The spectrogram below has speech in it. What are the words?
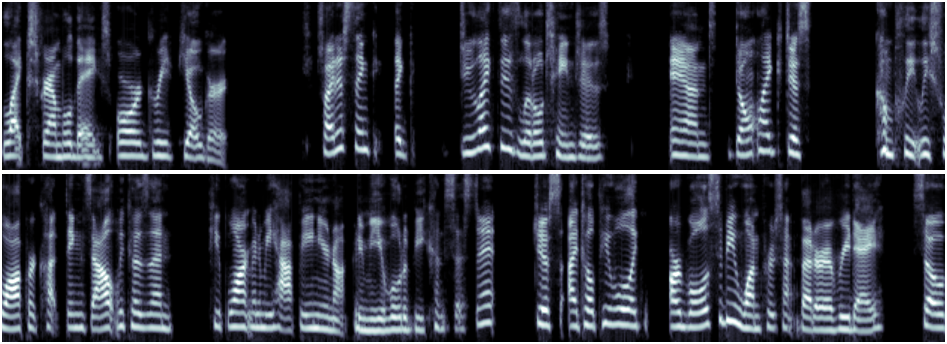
like scrambled eggs or Greek yogurt. So I just think like do like these little changes and don't like just completely swap or cut things out because then people aren't going to be happy and you're not going to be able to be consistent. Just, I told people like our goal is to be 1% better every day. So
